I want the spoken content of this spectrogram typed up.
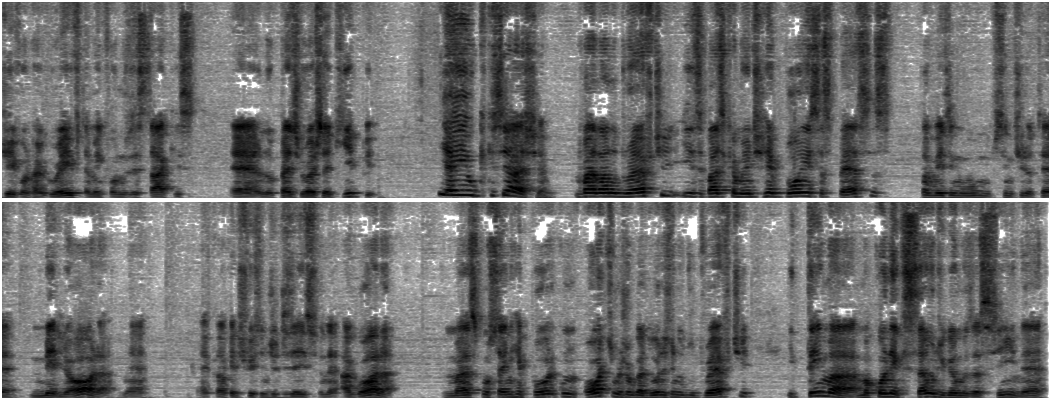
Javon Hargrave também, que foi um dos destaques é, no pass rush da equipe. E aí, o que, que você acha? Vai lá no draft e basicamente repõe essas peças, talvez em um sentido até melhora, né? É claro que é difícil de dizer isso né, agora, mas conseguem repor com ótimos jogadores vindo do draft e tem uma, uma conexão, digamos assim, né?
